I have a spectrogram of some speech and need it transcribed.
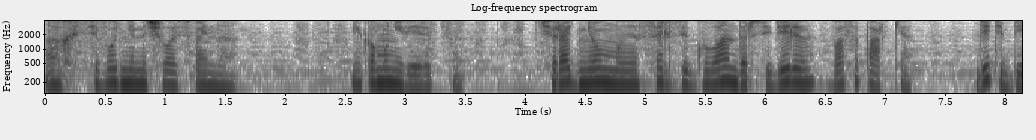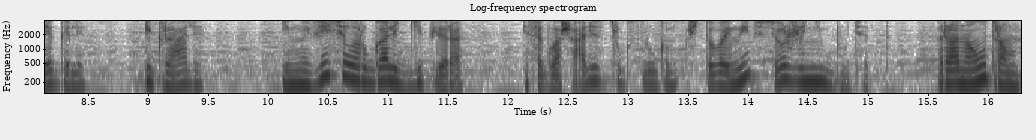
Ах, сегодня началась война. Никому не верится. Вчера днем мы с Эльзой Гуландер сидели в Асапарке. Дети бегали, играли. И мы весело ругали Гитлера и соглашались друг с другом, что войны все же не будет. Рано утром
